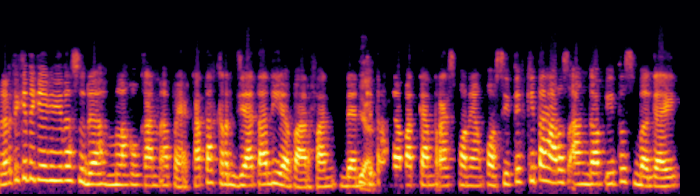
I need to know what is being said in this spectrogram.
Berarti ketika kita sudah melakukan apa ya kata kerja tadi ya Pak Arfan dan Ya. kita mendapatkan respon yang positif, kita harus anggap itu sebagai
